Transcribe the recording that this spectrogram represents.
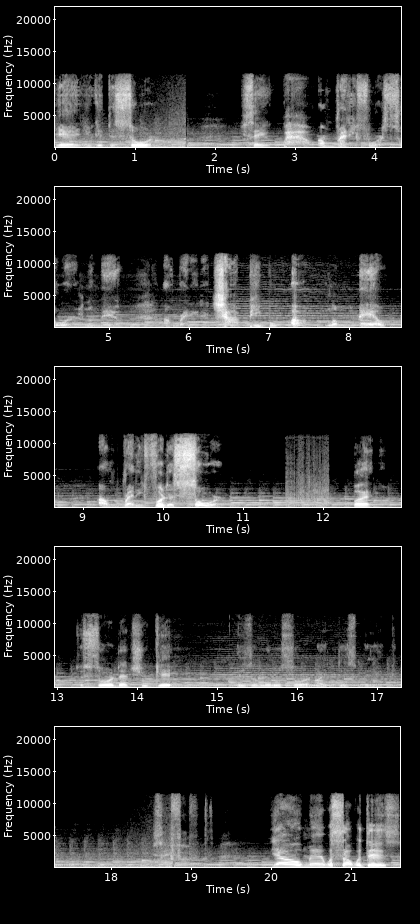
Yeah, you get the sword. You say, wow, I'm ready for a sword, Lamel. I'm ready to chop people up, Lamel. I'm ready for the sword. But the sword that you get is a little sword like this big. You say, yo, man, what's up with this?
